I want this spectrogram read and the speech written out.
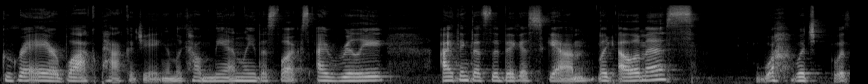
gray or black packaging and look how manly this looks. I really I think that's the biggest scam. Like Elemis, which was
